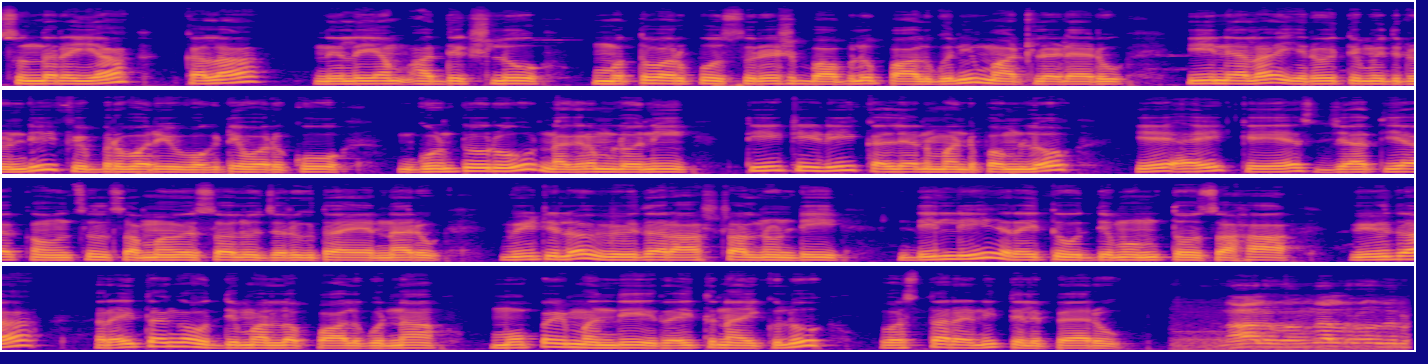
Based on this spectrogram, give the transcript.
సుందరయ్య కళా నిలయం అధ్యక్షులు ముత్తవరపు సురేష్ బాబులు పాల్గొని మాట్లాడారు. ఈ నెల ఇరవై తొమ్మిది నుండి ఫిబ్రవరి ఒకటి వరకు గుంటూరు నగరంలోని టీటీడీ కళ్యాణ మండపంలో ఏఐకేఎస్ జాతీయ కౌన్సిల్ సమావేశాలు జరుగుతాయన్నారు. వీటిలో వివిధ రాష్ట్రాల నుండి ఢిల్లీ రైతు ఉద్యమంతో సహా వివిధ రైతాంగ ఉద్యమాల్లో పాల్గొన్న ముప్పై మంది రైతు నాయకులు వస్తారని తెలిపారు. నాలుగు వందల రోజుల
